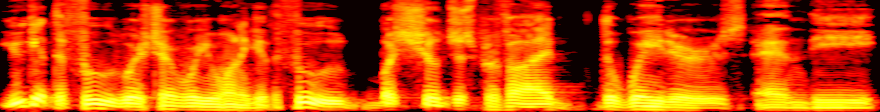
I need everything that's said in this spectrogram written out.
you get the food whichever way you want to get the food, but she'll just provide the waiters and the,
